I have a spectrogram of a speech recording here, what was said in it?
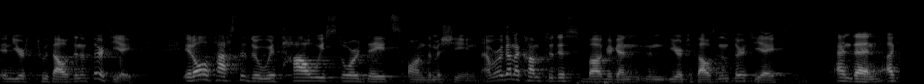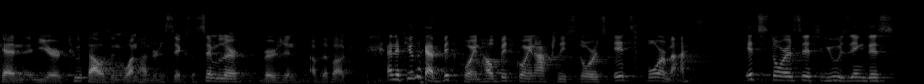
in year 2038. It all has to do with how we store dates on the machine. And we're going to come to this bug again in year 2038, and then again in year 2106, a similar version of the bug. And if you look at Bitcoin, how Bitcoin actually stores its format, it stores it using this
